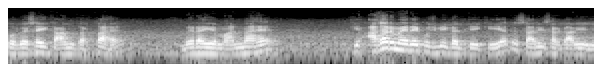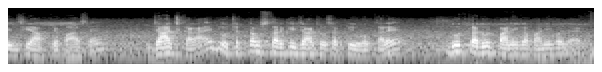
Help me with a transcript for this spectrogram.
वो वैसे ही काम करता है। मेरा ये मानना है कि अगर मैंने कुछ भी गलती की है तो सारी सरकारी एजेंसियाँ आपके पास हैं। जाँच कराएँ जो उच्चतम स्तर की जाँच हो सकती है वो करें। दूध का दूध पानी का पानी हो जाएगा।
